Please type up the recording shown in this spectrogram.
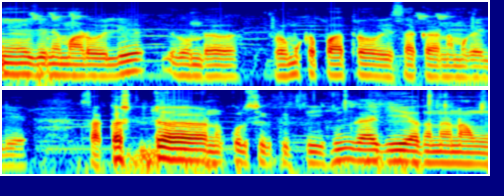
ನಿಯೋಜನೆ ಮಾಡುವಲ್ಲಿ ಇದೊಂದು ಪ್ರಮುಖ ಪಾತ್ರ ವಹಿಸಕ್ಕೆ ನಮಗಲ್ಲಿ ಸಾಕಷ್ಟು ಅನುಕೂಲ ಸಿಗ್ತೈತಿ. ಹೀಗಾಗಿ ಅದನ್ನು ನಾವು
